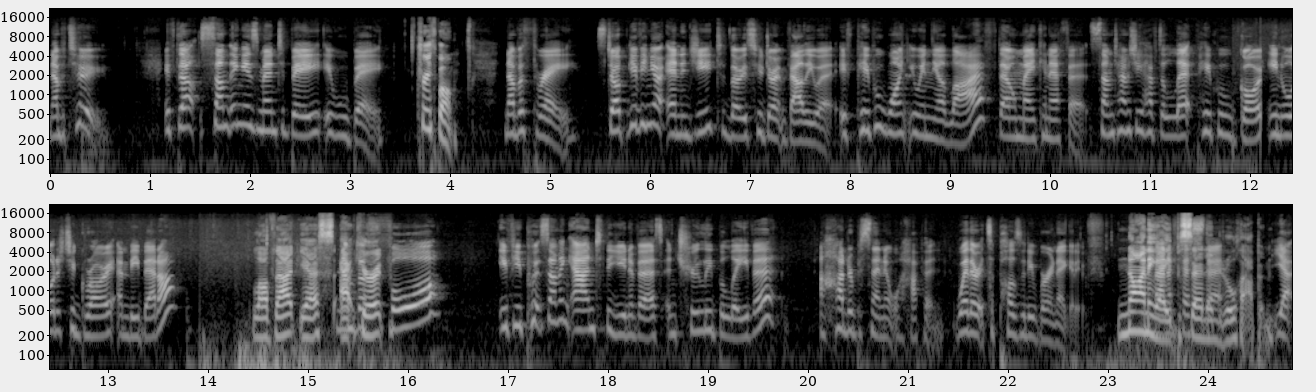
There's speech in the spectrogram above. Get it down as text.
Number two, if that something is meant to be, it will be. Truth bomb. Number three, stop giving your energy to those who don't value it. If people want you in your life, they'll make an effort. Sometimes you have to let people go in order to grow and be better. Love that. Yes, Number accurate. four, if you put something out into the universe and truly believe it, 100% it will happen, whether it's a positive or a negative. 98% manifest of it. it'll happen. Yeah,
